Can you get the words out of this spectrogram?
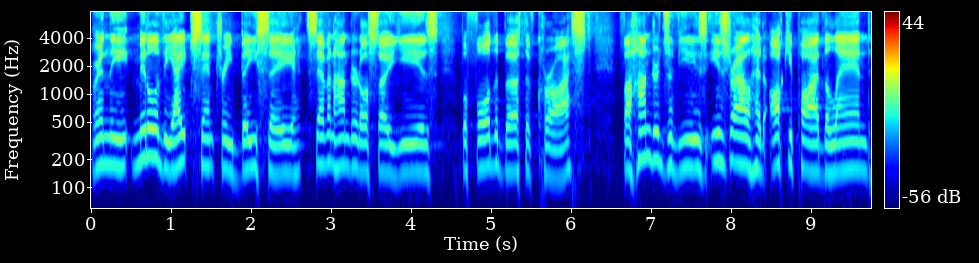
We're in the middle of the 8th century BC, 700 or so years before the birth of Christ. For hundreds of years, Israel had occupied the land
